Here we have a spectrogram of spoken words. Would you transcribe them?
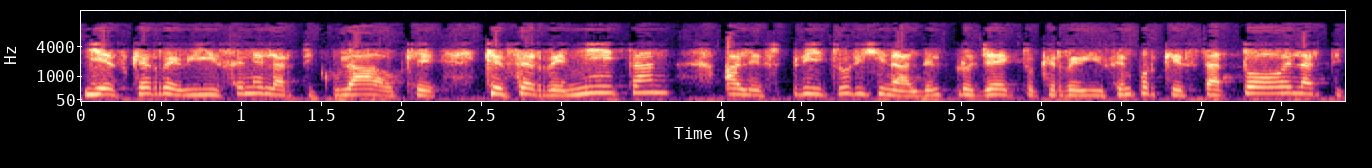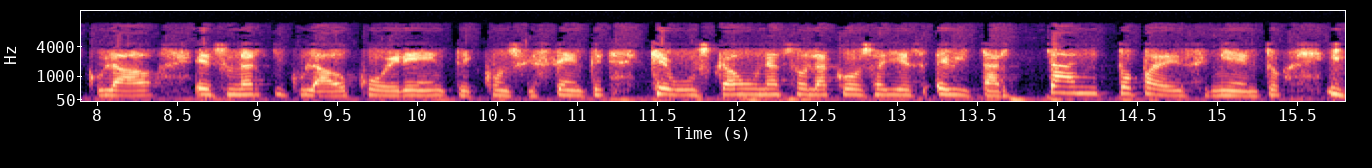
y es que revisen el articulado, que, que se remitan al espíritu original del proyecto, que revisen porque está todo el articulado, es un articulado coherente, consistente, que busca una sola cosa y es evitar tanto padecimiento y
